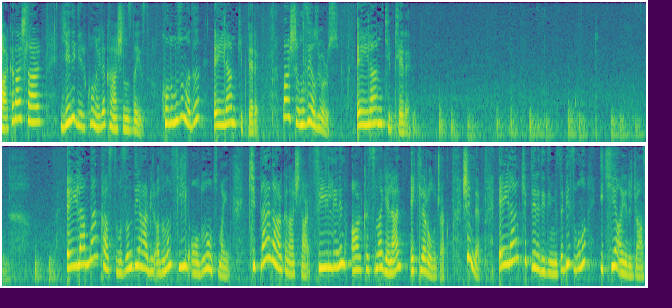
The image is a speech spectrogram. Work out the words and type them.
Arkadaşlar yeni bir konuyla karşınızdayız. Konumuzun adı eylem kipleri. Başlığımızı yazıyoruz. Eylem kipleri. Eylemden kastımızın diğer bir adının fiil olduğunu unutmayın. Kipler de arkadaşlar fiillerin arkasına gelen ekler olacak. Şimdi eylem kipleri dediğimizde biz bunu ikiye ayıracağız.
